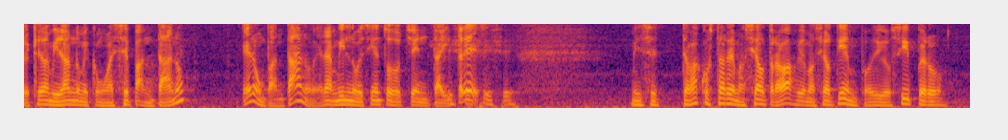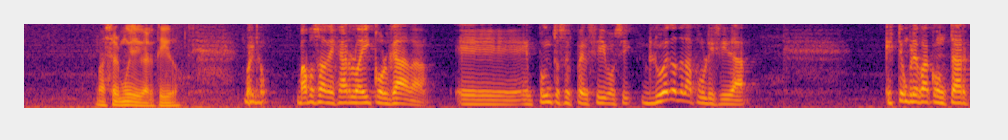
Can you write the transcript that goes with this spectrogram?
Se queda mirándome como a ese pantano. Era un pantano, era 1983. Sí, sí, sí, me dice, te va a costar demasiado trabajo y demasiado tiempo. Digo, sí, pero va a ser muy divertido. Bueno, vamos a dejarlo ahí colgada, eh, en puntos suspensivos. Luego de la publicidad, este hombre va a contar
